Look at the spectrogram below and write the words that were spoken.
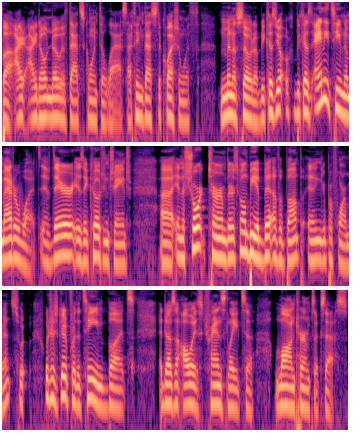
but I, I don't know if that's going to last. I think that's the question with Minnesota because you because any team, no matter what, if there is a coaching change, uh, in the short term, there's going to be a bit of a bump in your performance, which is good for the team, but it doesn't always translate to long term success.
